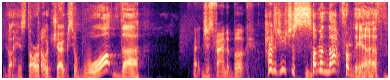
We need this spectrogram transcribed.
You got historical Oh. jokes. What the? I just found a book. How did you just summon that from the earth?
